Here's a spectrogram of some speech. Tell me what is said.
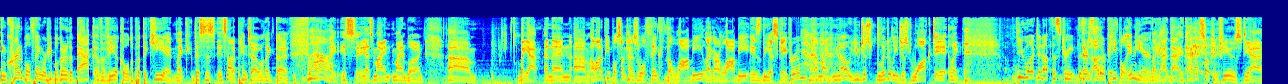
incredible thing where people go to the back of a vehicle to put the key in. Like this is it's not a Pinto. Like the Wow. I, it's yeah, it's mind mind blowing. Um, but yeah, and then um, a lot of people sometimes will think the lobby, like our lobby, is the escape room, and I'm like, no, you just literally just walked it, like. You walked it off the street. This There's other people in here. Like I, that, I get so confused. Yeah,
